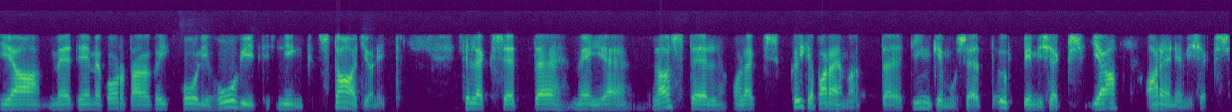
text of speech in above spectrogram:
ja me teeme korda kõik koolihoovid ning staadionid. selleks, et meie lastel oleks kõige paremad tingimused õppimiseks ja arenemiseks.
